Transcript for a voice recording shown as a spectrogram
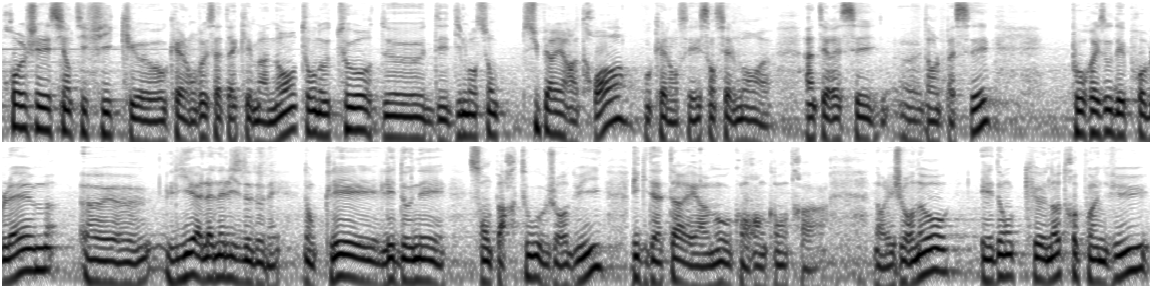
projets scientifiques euh, auxquels on veut s'attaquer maintenant tournent autour de, des dimensions supérieures à 3, auxquelles on s'est essentiellement euh, intéressé euh, dans le passé, pour résoudre des problèmes liés à l'analyse de données. Donc les, les, données sont partout aujourd'hui. Big data est un mot qu'on rencontre dans les journaux. Et donc notre point de vue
